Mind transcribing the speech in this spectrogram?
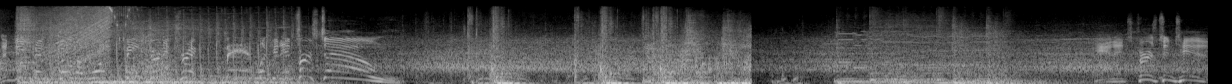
The defense pulled a warp speed dirty trick. Man, look at it. First down. And it's first and ten.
